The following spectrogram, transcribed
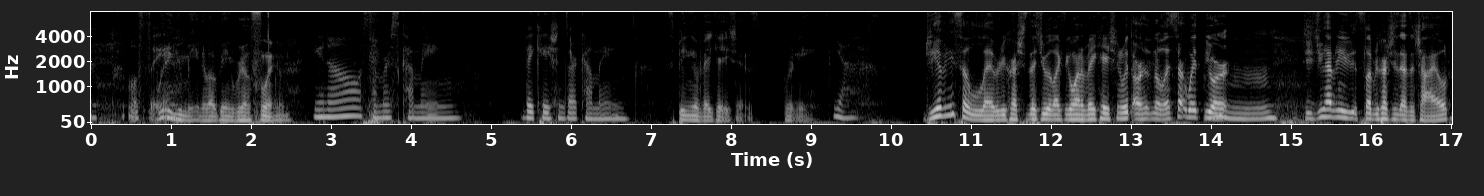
we'll see. What do you mean about being real slim? You know, summer's coming. Vacations are coming. Speaking of vacations, Brittany, Yes. Do you have any celebrity crushes that you would like to go on a vacation with? Or no, let's start with your. Hmm. Did you have any celebrity crushes as a child?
